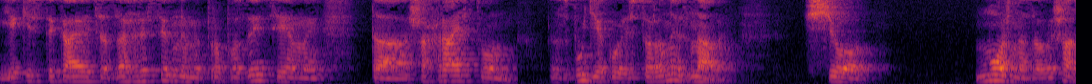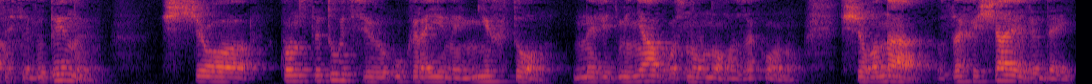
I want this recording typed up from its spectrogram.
які стикаються з агресивними пропозиціями та шахрайством з будь-якої сторони, знали, що можна залишатися людиною, що Конституцію України ніхто не відміняв основного закону, що вона захищає людей.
